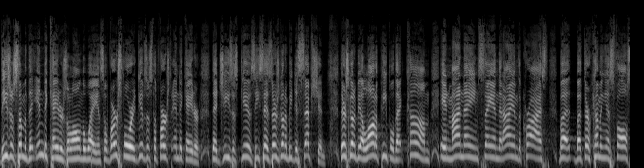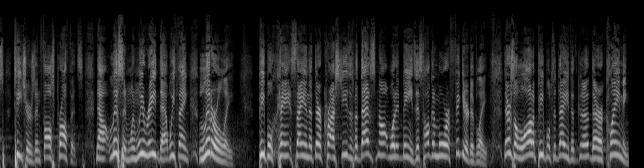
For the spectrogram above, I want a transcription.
These are some of the indicators along the way. And so, verse 4, it gives us the first indicator that Jesus gives. He says, There's going to be deception. There's going to be a lot of people that come in my name saying that I am the Christ, but, but they're coming as false teachers and false prophets. Now, listen, when we read that, we think literally people saying that they're Christ Jesus, but that's not what it means. It's talking more figuratively. There's a lot of people today that, that are claiming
